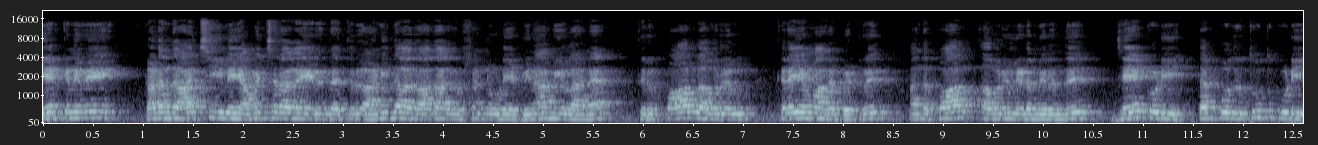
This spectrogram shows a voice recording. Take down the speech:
ஏற்கனவே கடந்த ஆட்சியிலே அமைச்சராக இருந்த திரு அனிதா ராதாகிருஷ்ணனுடைய பினாமிகளான திரு பால் அவர்கள் கிரயமாக பெற்று அந்த பால் அவர்களிடமிருந்து ஜெயக்கொடி தற்போது தூத்துக்குடி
